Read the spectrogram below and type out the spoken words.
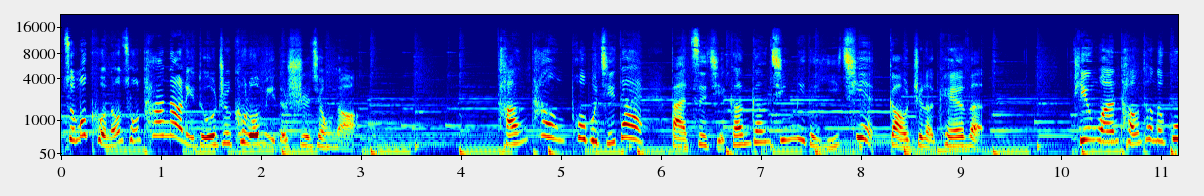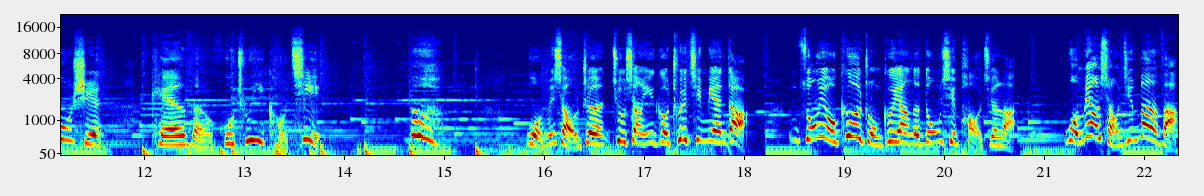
怎么可能从他那里得知克罗米的事情呢？糖糖迫不及待把自己刚刚经历的一切告知了 Kevin。听完糖糖的故事，Kevin 呼出一口气：“啊，我们小镇就像一个吹气面袋，总有各种各样的东西跑进来，我们要想尽办法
